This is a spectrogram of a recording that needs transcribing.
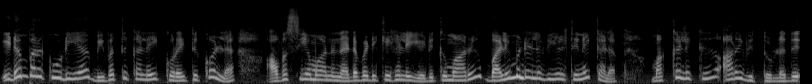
இடம்பெறக்கூடிய விபத்துக்களை குறைத்துக் கொள்ள அவசியமான நடவடிக்கைகளை எடுக்குமாறு வளிமண்டலவியல் திணைக்களம் மக்களுக்கு அறிவித்துள்ளது.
